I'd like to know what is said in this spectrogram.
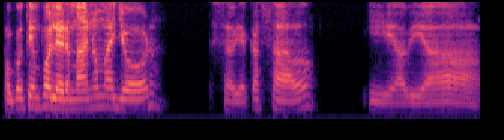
poco tiempo el hermano mayor se había casado y había,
